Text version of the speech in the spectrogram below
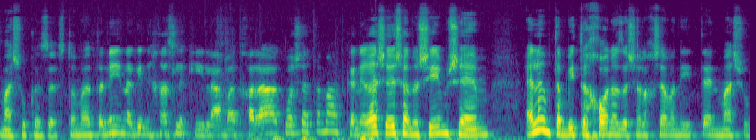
משהו כזה? זאת אומרת, אני נגיד נכנס לקהילה בהתחלה, כמו שאת אמרת, כנראה שיש אנשים שהם אין להם את הביטחון הזה של עכשיו אני אתן משהו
